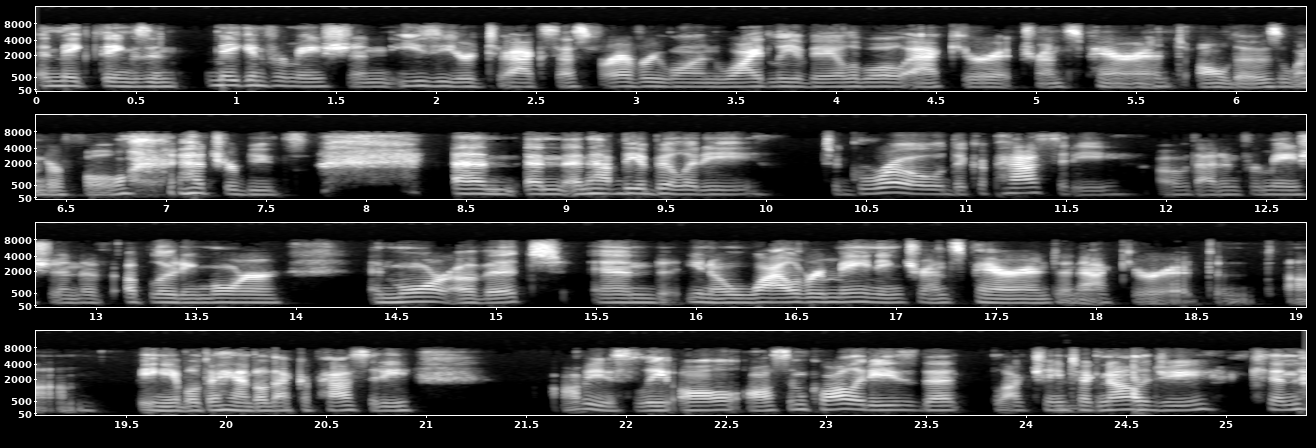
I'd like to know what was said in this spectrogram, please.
and make things and make information easier to access for everyone, widely available, accurate, transparent, all those wonderful attributes, and and and have the ability to grow the capacity of that information of uploading more and more of it and you know while remaining transparent and accurate and um, being able to handle that capacity obviously all awesome qualities that blockchain technology can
